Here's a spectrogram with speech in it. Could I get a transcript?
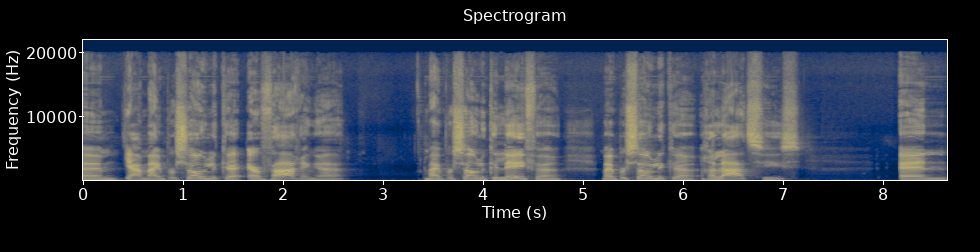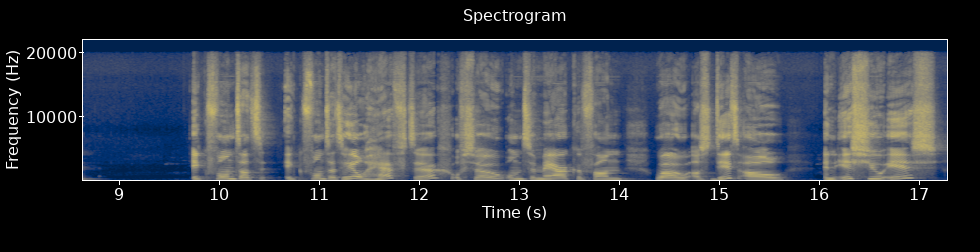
um, ja, mijn persoonlijke ervaringen, mijn persoonlijke leven, mijn persoonlijke relaties. En ik vond, dat, ik vond het heel heftig of zo om te merken van... wow, als dit al een issue is...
